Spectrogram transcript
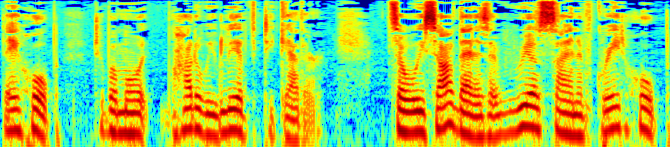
they hope, to promote how do we live together. So we saw that as a real sign of great hope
